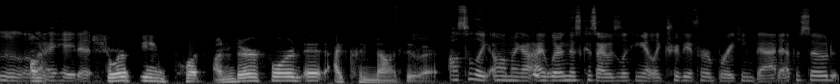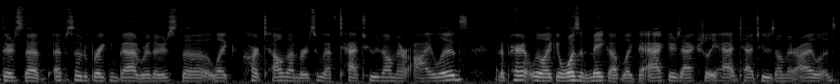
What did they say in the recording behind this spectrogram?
Ugh, Um, I hate it. Short of being put under for it, I could not do it. Also, like, oh my god, I learned this because I was looking at like trivia for a Breaking Bad episode. There's that episode of Breaking Bad where there's the like cartel members who have tattoos on their eyelids, and apparently, like, it wasn't makeup. Like, the actors actually had tattoos on their eyelids,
